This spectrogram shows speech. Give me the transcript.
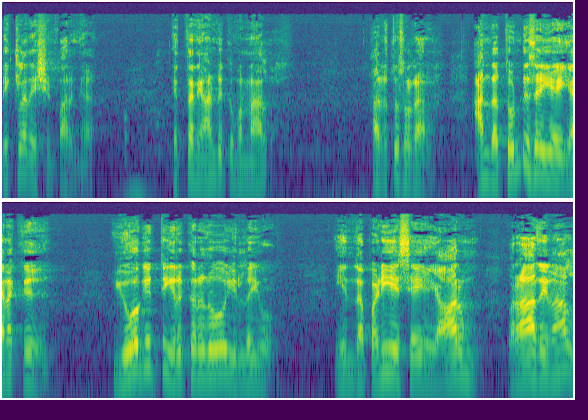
டிக்ளரேஷன் பாருங்கள் எத்தனை ஆண்டுக்கு முன்னால் அடுத்து சொல்கிறார் அந்த தொண்டு செய்ய எனக்கு யோகித்து இருக்கிறதோ இல்லையோ? இந்த பணியை செய்ய யாரும் வராதினால்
